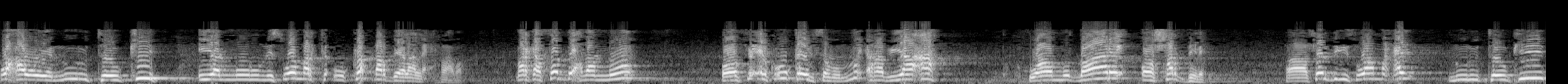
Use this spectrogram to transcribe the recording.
waxaa weeye nuunu tawkiid iyo nuunu niswo marka uu ka dharbeelaa la exraaba marka saddexda nuuc oo ficilka u qaybsamo mucrab yaa ah waa mudaaric oo shardi leh. Shardigiisu waa maxay? Nuunu tawkiid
